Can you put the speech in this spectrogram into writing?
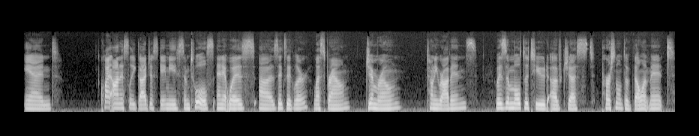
and quite honestly, God just gave me some tools, and it was uh, Zig Ziglar, Les Brown, Jim Rohn, Tony Robbins. Was a multitude of just personal development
